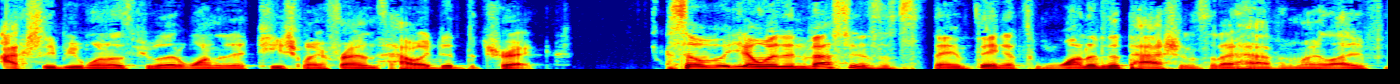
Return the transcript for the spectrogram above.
actually be one of those people that wanted to teach my friends how I did the trick. So you know, with investing, it's the same thing. It's one of the passions that I have in my life,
